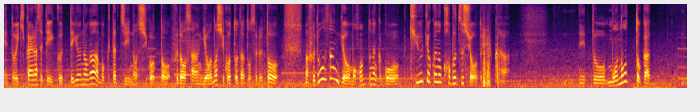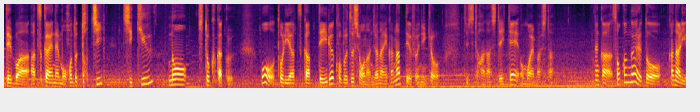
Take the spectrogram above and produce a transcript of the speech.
えーと、生き返らせていくっていうのが僕たちの仕事不動産業の仕事だとすると、まあ、不動産業も本当なんかこう究極の古物商というかえっ、と物とかでは扱えないもう本当土地地球の一区画を取り扱っている古物商なんじゃないかなっていうふうに今日父と話していて思いました。なんかそう考えるとかなり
